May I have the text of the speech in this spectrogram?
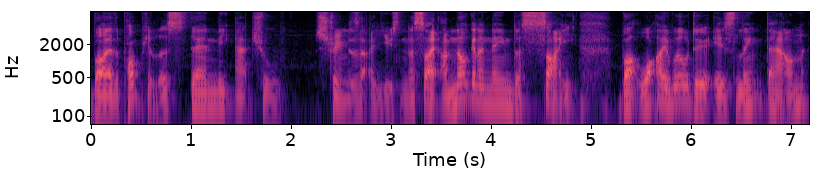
by the populace than the actual streamers that are using the site. I'm not going to name the site, but what I will do is link down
